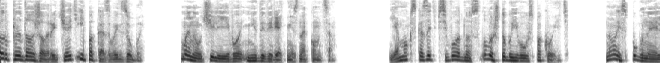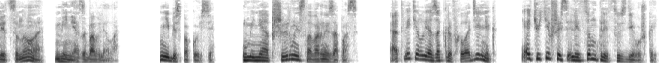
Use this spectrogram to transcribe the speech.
Тор продолжал рычать и показывать зубы. Мы научили его не доверять незнакомцам. Я мог сказать всего одно слово, чтобы его успокоить. Но испуганное лицо Ноа меня забавляло. «Не беспокойся, у меня обширный словарный запас», — ответил я, закрыв холодильник и очутившись лицом к лицу с девушкой.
